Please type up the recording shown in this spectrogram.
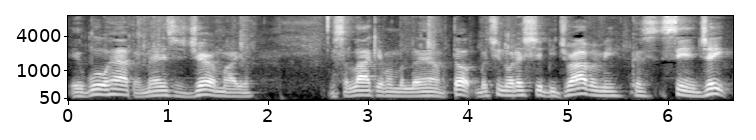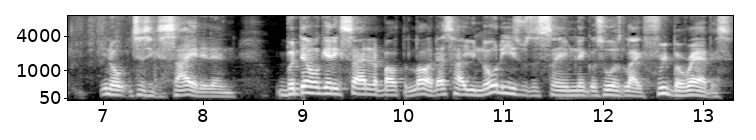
It will happen, man. This is Jeremiah. It's a lot if I'm a little amped up, but you know that should be driving me because seeing Jake, you know, just excited and but they don't get excited about the law. That's how you know these was the same niggas who was like free Barabbas.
